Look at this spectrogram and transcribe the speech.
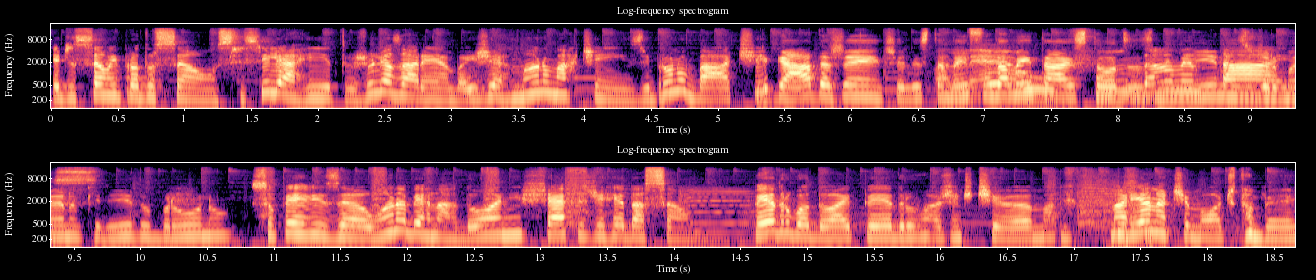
Edição e produção: Cecília Rito, Júlia Zaremba e Germano Martins e Bruno Bate. Obrigada, gente. Eles também Valeu. fundamentais, todas as meninas, o Fundamentais. Germano querido, Bruno. Supervisão: Ana Bernardoni, chefes de redação. Pedro Godoy, Pedro, a gente te ama. Mariana Timóteo também.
